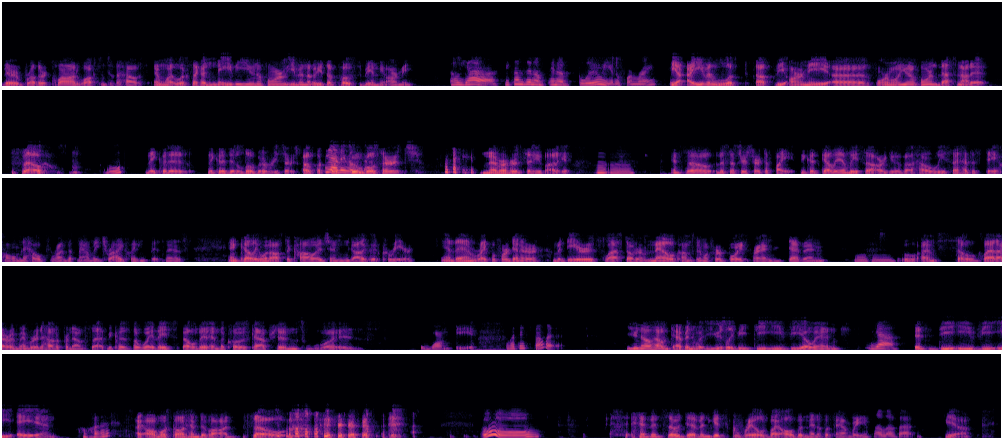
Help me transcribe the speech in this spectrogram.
their brother Claude walks into the house in what looks like a Navy uniform, even though he's supposed to be in the Army. Oh yeah, he comes in a in a blue uniform, right? Yeah, I even looked up the Army uh, formal uniform. That's not it. So Oop. they could have they could have did a little bit of research. A, a quick Yeah, really Google could. search Right. never hurts anybody. Mm-mm. And so the sisters start to fight because Kelly and Lisa argue about how Lisa had to stay home to help run the family dry cleaning business, and Kelly went off to college and got a good career. And then right before dinner, Madeira's last daughter Mel comes in with her boyfriend Devin. hmm Ooh, I'm so glad I remembered how to pronounce that because the way they spelled it in the closed captions was wonky. What they spell it? You know how Devon would usually be D E V O N? Yeah. It's D E V E A N. What? I almost called him Devon. So Ooh. and then so Devon gets grilled by all the men of the family. I love that. Yeah.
